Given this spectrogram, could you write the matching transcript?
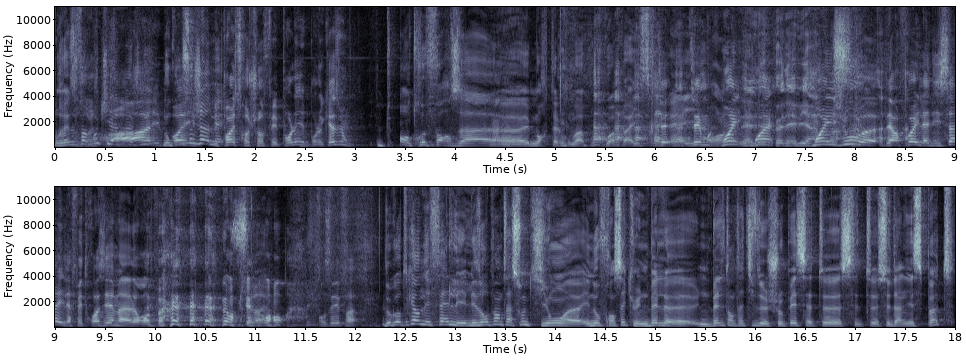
Reza, enfin, moi qui l'a ah, pas joué, il donc on sait jamais. Il pourrait se réchauffer pour les- pour l'occasion. Entre Forza euh, et Mortal Kombat, pourquoi pas, il se réveille. Sais, il prend Moi, le- elle moi- le connaît bien. moi, il joue. euh, La dernière fois, il a dit ça, il a fait troisième à l'Europe. Donc, bon, on sait pas. Donc en tout cas, en effet, les, les Européens de toute façon qui ont, euh, et nos Français qui ont une belle, euh, une belle tentative de choper cette, euh, cette- ce dernier spot.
